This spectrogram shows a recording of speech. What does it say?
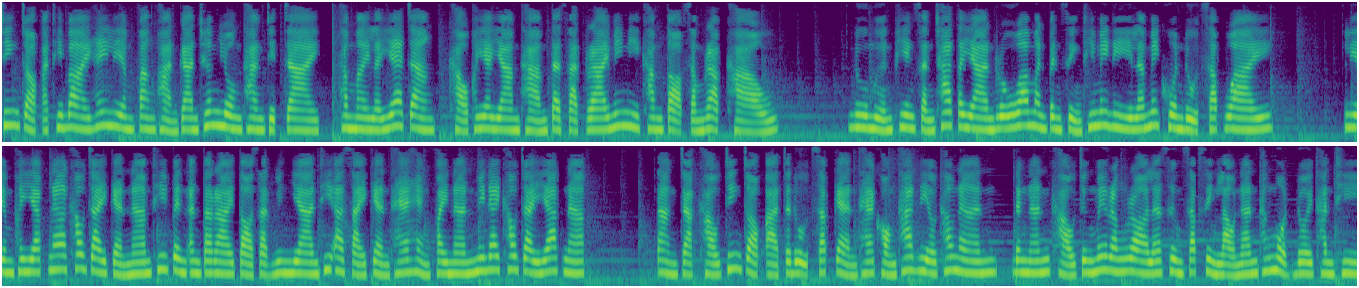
จิ้งจอกอธิบายให้เลียมฟังผ่านการเชื่อมโยงทางจิตใจ ทำไมละแย่จัง เขาพยายามถามแต่สัตว์ร้ายไม่มีคำตอบสำหรับเขาดูเหมือนเพียงสัญชาตญาณรู้ว่ามันเป็นสิ่งที่ไม่ดีและไม่ควรดูดซับไว้ เลียมพยักหน้าเข้าใจแก่นน้ำที่เป็นอันตรายต่อสัตว์วิญญาณที่อาศัยแก่นแท้แห่งไฟนั้นไม่ได้เข้าใจยากนัก ต่างจากเขาจิ้งจอกอาจจะดูดซับแก่นแท้ของธาตุเดียวเท่านั้น ดังนั้นเขาจึงไม่รังรอและซึมซับสิ่งเหล่านั้นทั้งหมดโดยทันที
